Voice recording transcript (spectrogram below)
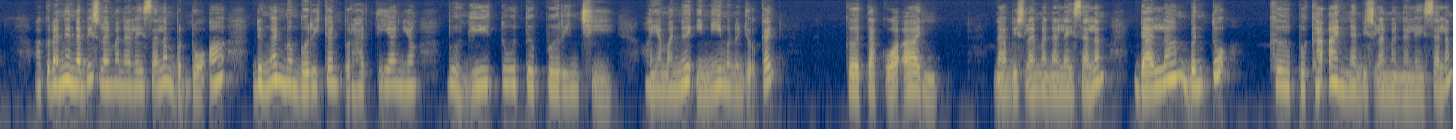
Ah, kerana Nabi Sulaiman AS berdoa dengan memberikan perhatian yang begitu terperinci. Ah, yang mana ini menunjukkan ketakwaan Nabi Sulaiman AS dalam bentuk kepekaan Nabi Sulaiman alaihissalam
